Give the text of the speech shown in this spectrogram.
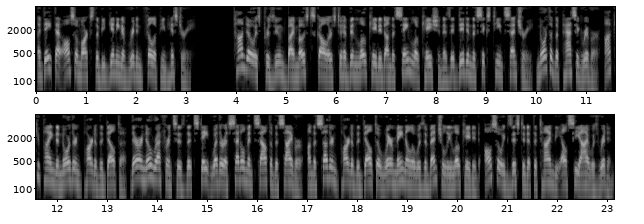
a date that also marks the beginning of written Philippine history. Tondo is presumed by most scholars to have been located on the same location as it did in the 16th century, north of the Pasig River, occupying the northern part of the delta. There are no references that state whether a settlement south of the Siver, on the southern part of the delta where Maynila was eventually located, also existed at the time the LCI was written.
